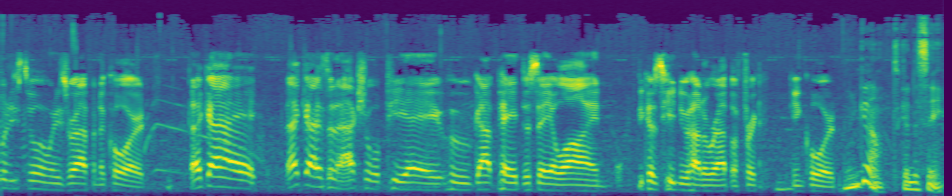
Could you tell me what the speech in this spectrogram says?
what he's doing when he's wrapping the cord. That guy, that guy's an actual PA who got paid to say a line because he knew how to wrap a freaking cord. There you go. It's good to see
